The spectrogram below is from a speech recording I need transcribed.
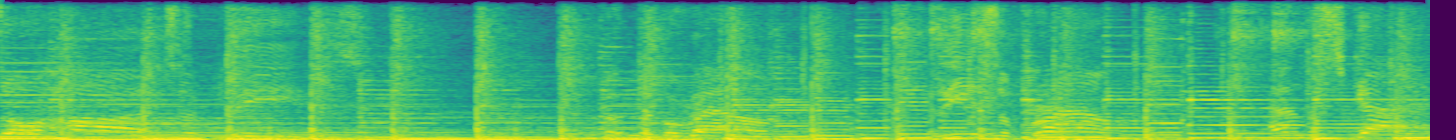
So hard to please. But look around, leaves are brown, and the sky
